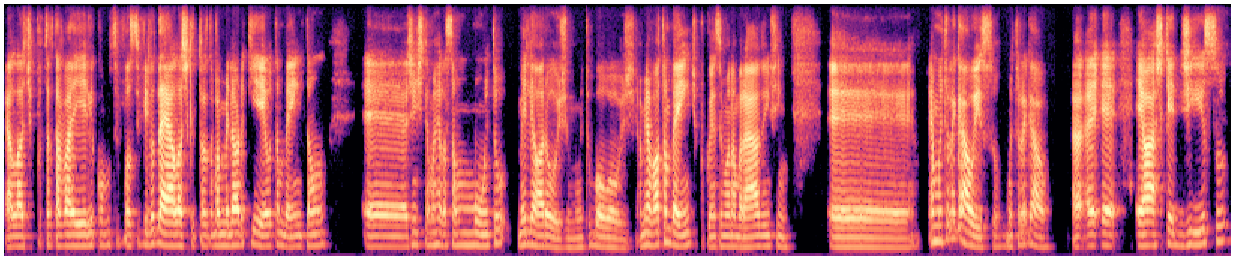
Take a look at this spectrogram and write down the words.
ela, tipo, tratava ele como se fosse filho dela, acho que tratava melhor que eu também. Então, é, a gente tem uma relação muito melhor hoje, muito boa hoje. A minha avó também, tipo, conheceu meu namorado, enfim. É, é muito legal isso, muito legal. É, é, é- eu acho que é disso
